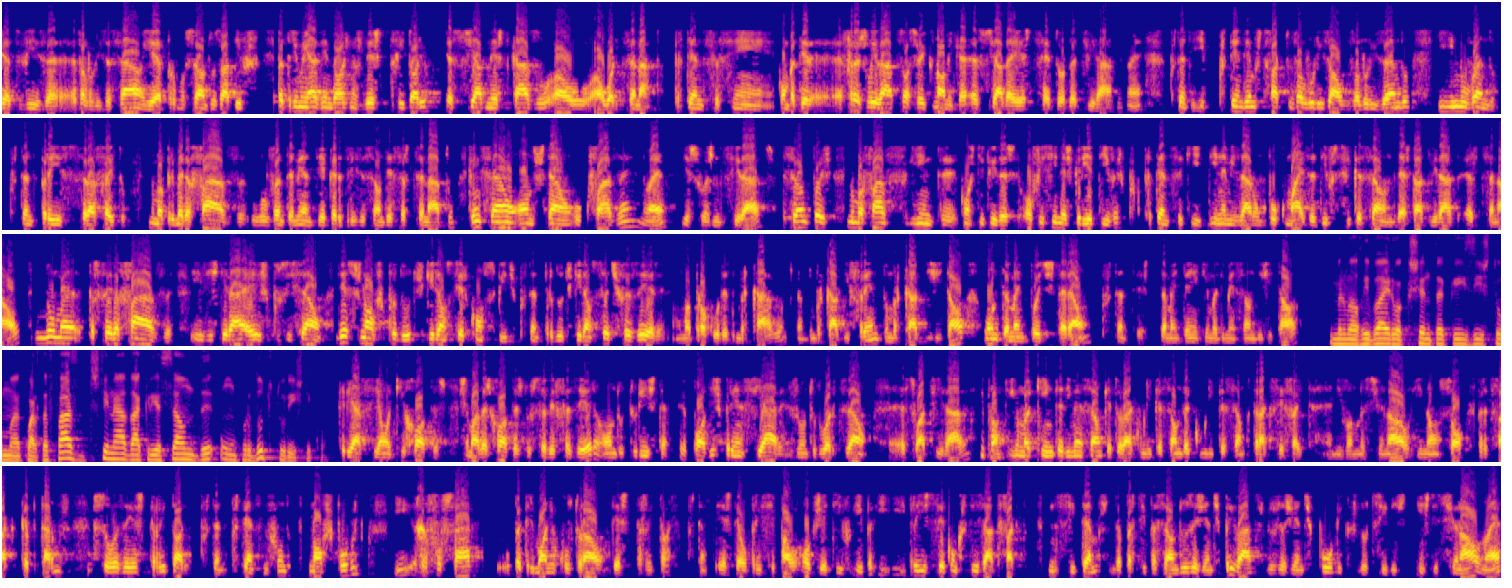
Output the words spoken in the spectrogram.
projeto visa a valorização e a promoção dos ativos patrimoniais endógenos deste território, associado neste caso ao, ao artesanato. Pretende-se assim combater a fragilidade socioeconómica associada a este setor de atividade, é? Portanto, e pretendemos de facto valorizá-lo, valorizando e inovando. Portanto, para isso será feito numa primeira fase, o levantamento e a caracterização desse artesanato, quem são, onde estão, o que fazem, não é? E as suas necessidades. Serão depois, numa fase seguinte, constituídas oficinas criativas, porque pretende-se aqui dinamizar um pouco mais a diversificação desta atividade artesanal. Numa terceira fase, existirá a exposição desses novos produtos que irão ser concebidos, portanto, produtos que irão satisfazer uma procura de mercado, portanto, um mercado diferente, um mercado digital, onde também depois estarão, portanto, este também tem aqui uma dimensão digital. Manuel Ribeiro acrescenta que existe uma quarta fase destinada à criação de um produto turístico. Criar-se-ão aqui rotas, chamadas rotas do saber fazer, onde o turista pode experienciar junto do artesão a sua atividade. E pronto, e uma quinta dimensão que é toda a comunicação da comunicação que terá que ser feita a nível nacional e não só para de facto captarmos pessoas a este território. Portanto, pretende-se no fundo novos públicos e reforçar o património cultural deste território. Portanto, este é o principal objetivo e, e, e para isto ser concretizado, de facto, necessitamos da participação dos agentes privados, dos agentes públicos, do tecido institucional, não é?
